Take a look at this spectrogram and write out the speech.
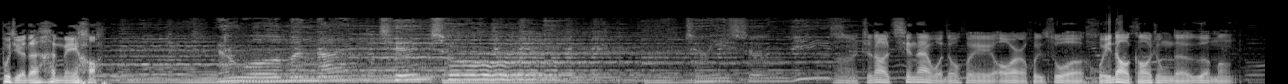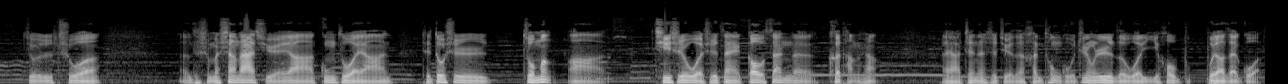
不觉得很美好。让我们来牵手。嗯，直到现在我都会偶尔会做回到高中的噩梦，就是说，呃，什么上大学呀、工作呀，这都是做梦啊。其实我是在高三的课堂上，哎呀，真的是觉得很痛苦。这种日子我以后不不要再过了。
